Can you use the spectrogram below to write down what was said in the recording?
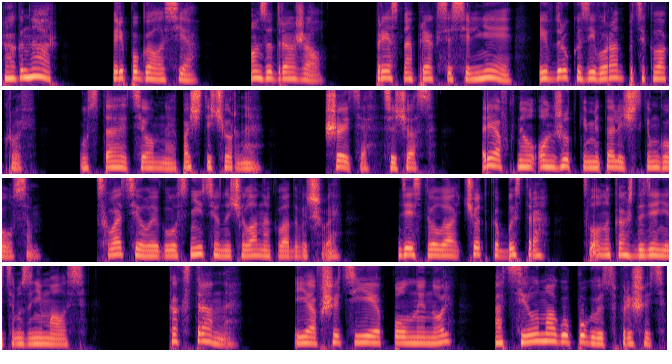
«Рагнар!» — перепугалась я. Он задрожал. Пресс напрягся сильнее, и вдруг из его ран потекла кровь. Густая, темная, почти черная. «Шейте, сейчас!» — рявкнул он жутким металлическим голосом. Схватила иглу с нитью, начала накладывать швы. Действовала четко, быстро, словно каждый день этим занималась. Как странно. Я в шитье полный ноль, от силы могу пуговицу пришить.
